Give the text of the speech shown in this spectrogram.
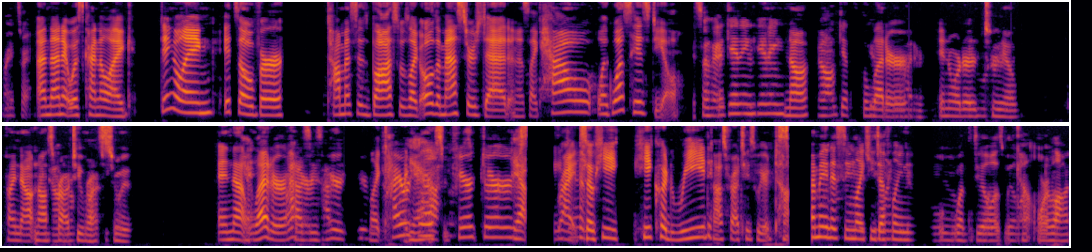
right, right. And then it was kind of like, ding-a-ling, it's over. Thomas's boss was like, "Oh, the master's dead," and it's like, "How? Like, what's his deal?" So in the beginning, beginning, Knock gets the letter in order to, you know, find out Nosferatu wants to move. And that letter has these weird, like, hieroglyphs and characters. Yeah. Right. So he he could read Nosferatu's weird tongue. I made it seem like he definitely knew what the deal was with Count Orlok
